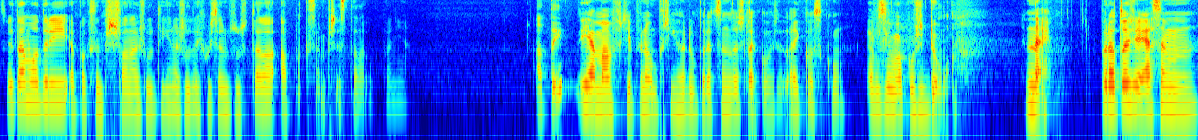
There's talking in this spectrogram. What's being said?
světla modrý a pak jsem přišla na žlutý, na žlutých už jsem zůstala a pak jsem přestala úplně. A ty? Já mám vtipnou příhodu, proč jsem začala kouřit lajkosku. Já bych měla kouřit doma. Ne, protože já jsem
